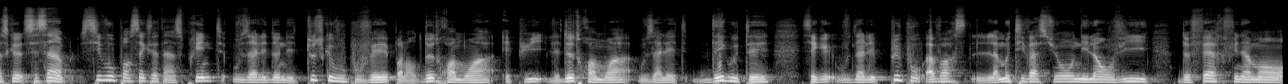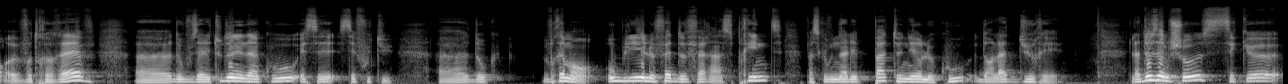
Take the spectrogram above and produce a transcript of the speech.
parce que c'est simple, si vous pensez que c'est un sprint, vous allez donner tout ce que vous pouvez pendant 2-3 mois, et puis les 2-3 mois, vous allez être dégoûté, c'est que vous n'allez plus avoir la motivation ni l'envie de faire finalement euh, votre rêve, euh, donc vous allez tout donner d'un coup et c'est foutu. Euh, donc vraiment, oubliez le fait de faire un sprint parce que vous n'allez pas tenir le coup dans la durée. La deuxième chose, c'est que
